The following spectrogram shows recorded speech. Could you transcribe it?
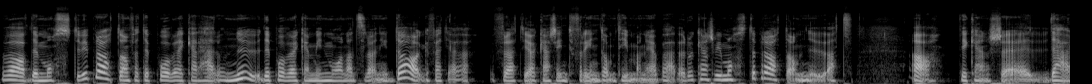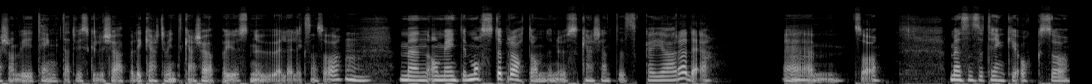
vad av det måste vi prata om för att det påverkar här och nu, det påverkar min månadslön idag för att jag, för att jag kanske inte får in de timmarna jag behöver, då kanske vi måste prata om nu att ja, det kanske det här som vi tänkte att vi skulle köpa, det kanske vi inte kan köpa just nu eller liksom så. Mm. Men om jag inte måste prata om det nu så kanske jag inte ska göra det. Ehm, så. Men sen så tänker jag också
